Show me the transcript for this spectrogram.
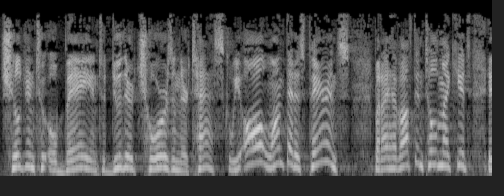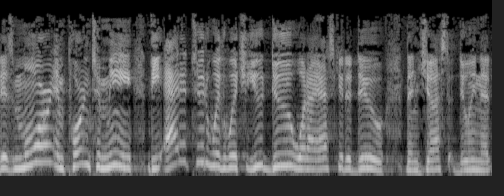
children to obey and to do their chores and their tasks. We all want that as parents. But I have often told my kids, it is more important to me the attitude with which you do what I ask you to do than just doing it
